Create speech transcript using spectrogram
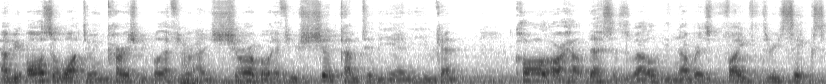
And we also want to encourage people if you're unsure about if you should come to the A&E, you can call our help desk as well. The number is 536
